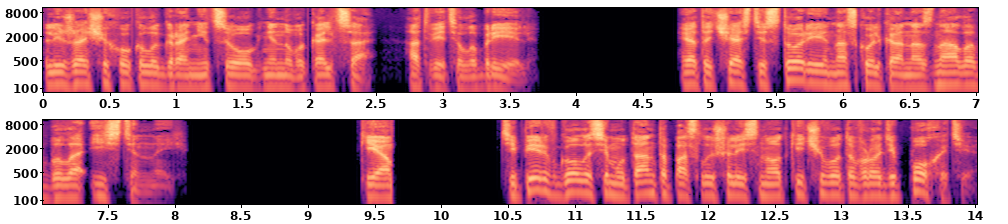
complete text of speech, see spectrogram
лежащих около границы Огненного кольца, ответила Бриэль. Эта часть истории, насколько она знала, была истинной. Киам. Теперь в голосе мутанта послышались нотки чего-то вроде похоти.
